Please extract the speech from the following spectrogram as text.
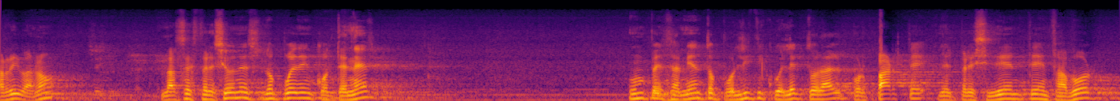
Arriba, ¿no? Las expresiones no pueden contener un pensamiento político electoral por parte del presidente en favor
